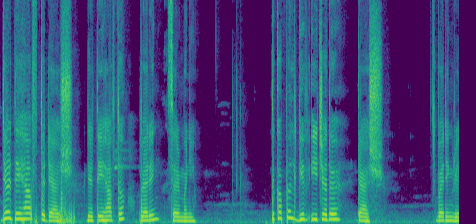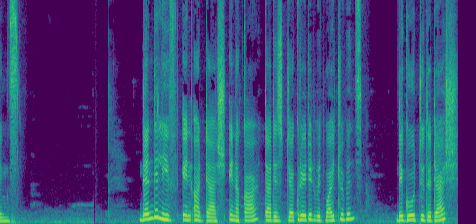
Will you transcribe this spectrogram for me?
There they have the dash. There they have the wedding ceremony. The couple give each other dash wedding rings. Then they leave in a dash in a car that is decorated with white ribbons. They go to the dash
